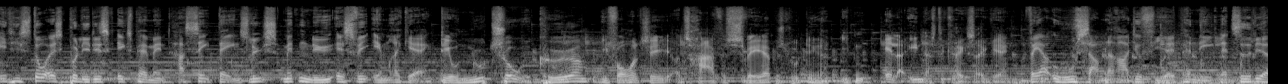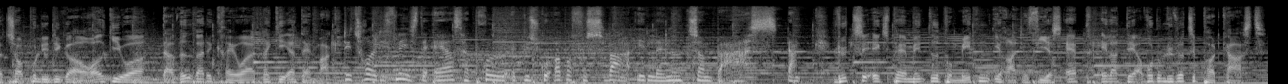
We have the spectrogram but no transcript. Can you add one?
Et historisk politisk eksperiment har set dagens lys med den nye SVM-regering. Det er jo nu toget kører i forhold til at træffe svære beslutninger i den eller inderste kreds af regeringen. Hver uge samler Radio 4 et panel af tidligere toppolitikere og rådgivere, der ved, hvad det kræver at regere Danmark. Det tror jeg, de fleste af os har prøvet, at vi skulle op og forsvare et eller andet, som bare stank. Lyt til eksperimentet på midten i Radio 4's app, eller der, hvor du lytter til podcast.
